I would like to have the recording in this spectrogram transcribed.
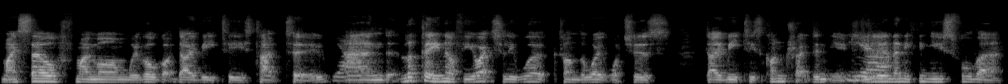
myself, my mom, we've all got diabetes type 2 Yeah. and luckily enough you actually worked on the Weight Watchers diabetes contract didn't you? Did Yeah. you learn anything useful there?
